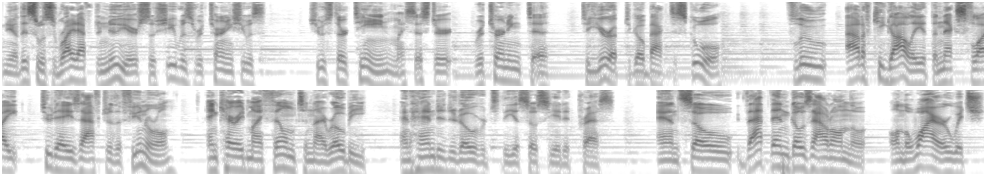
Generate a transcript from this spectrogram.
you know, this was right after New Year's, so she was returning. She was she was 13, my sister, returning to to Europe to go back to school, flew out of Kigali at the next flight two days after the funeral, and carried my film to Nairobi and handed it over to the Associated Press. And so that then goes out on the on the wire, which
